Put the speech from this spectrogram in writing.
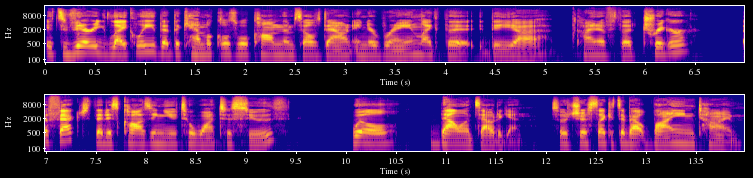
it's very likely that the chemicals will calm themselves down in your brain, like the the uh, kind of the trigger effect that is causing you to want to soothe will balance out again. So it's just like it's about buying time.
